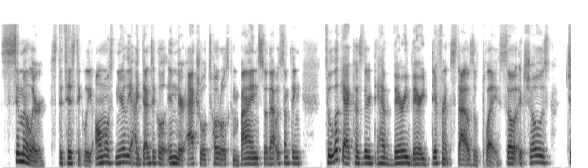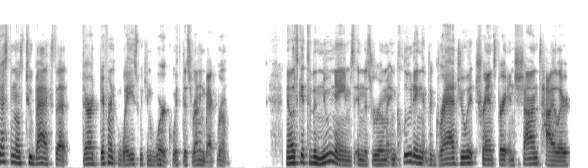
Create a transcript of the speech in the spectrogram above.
similar statistically, almost nearly identical in their actual totals combined. So that was something to look at because they have very, very different styles of play. So it shows just in those two backs that there are different ways we can work with this running back room. Now let's get to the new names in this room, including the graduate transfer in Sean Tyler,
